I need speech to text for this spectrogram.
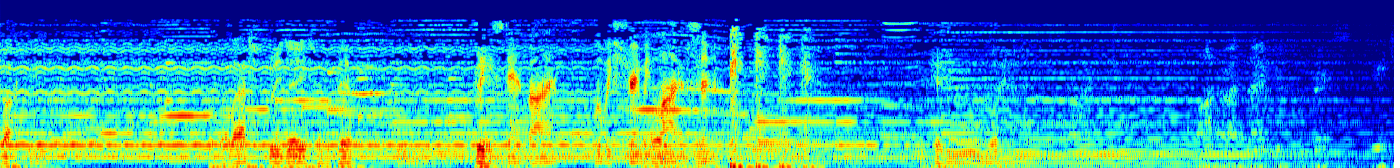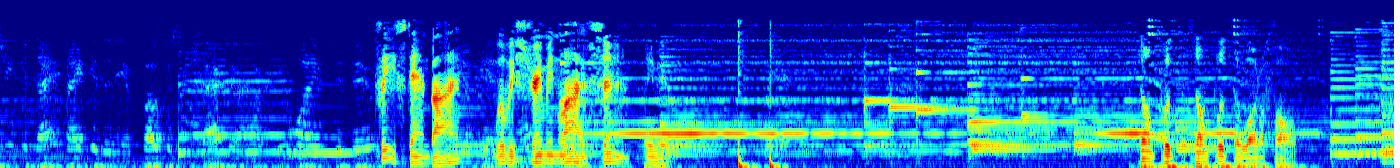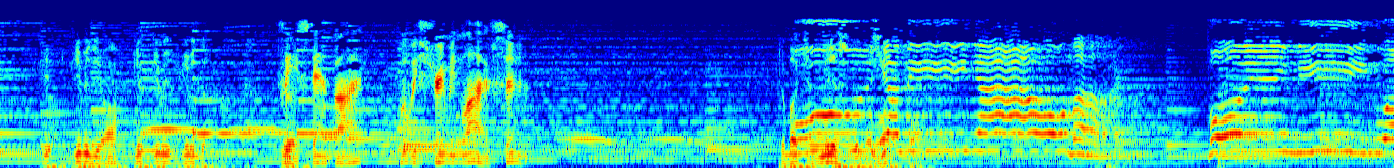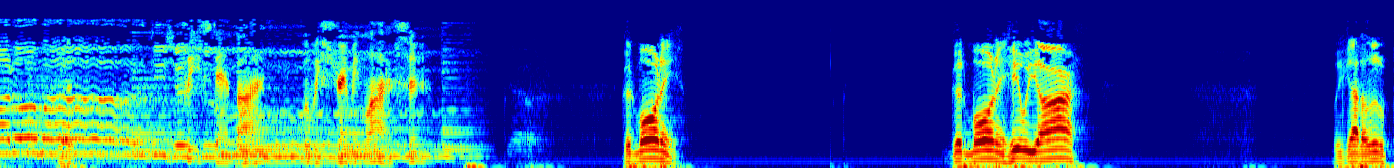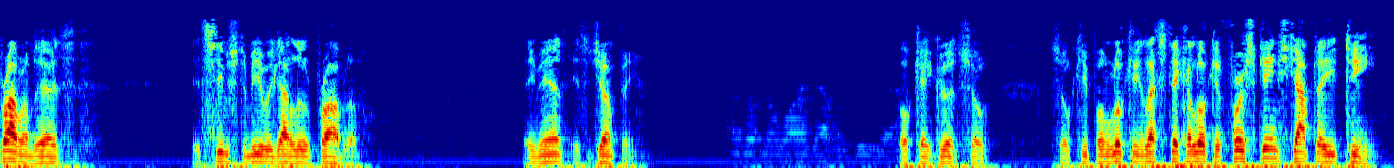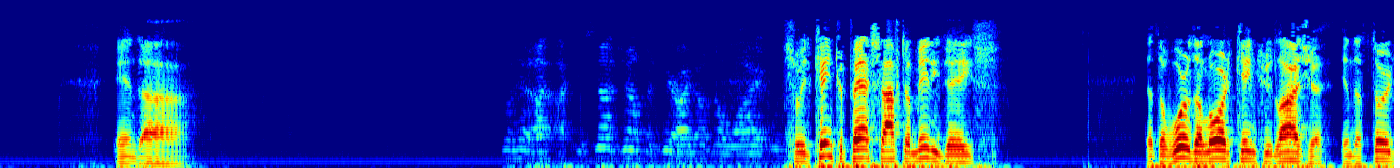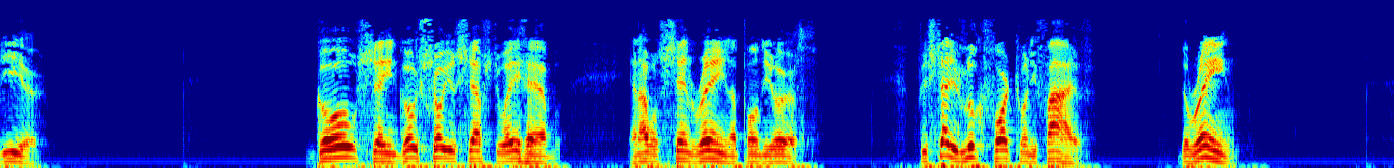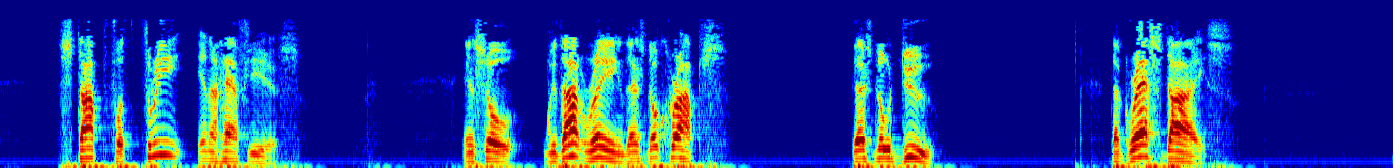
talk to you. But the last three days have been. Please stand by. We'll be streaming live soon. Okay, go ahead. Father, I thank you for Rick's teaching today. Thank you that he focused exactly on what you want him to do. Please stand by. We'll be streaming live soon. Amen. Don't put don't put the waterfall. Give, give me the off. Give, give me give me the. Please Good. stand by. We'll be streaming live soon. Too much mist with the Hoje a waterfall. minha alma põe em mim o aroma de Jesus. Please stand by. We'll be streaming live soon. Good morning. Good morning. Here we are. We got a little problem there. It's, it seems to me we got a little problem. Amen. It's jumping. Okay, good. So, so keep on looking. Let's take a look at First Kings chapter 18. And uh. So it came to pass after many days that the word of the Lord came to Elijah in the third year. Go, saying, Go show yourselves to Ahab, and I will send rain upon the earth. If we study Luke 4.25, the rain stopped for three and a half years. And so, without rain, there's no crops. There's no dew. The grass dies.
